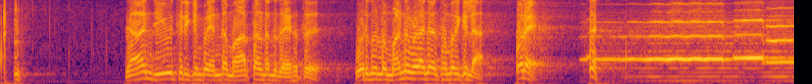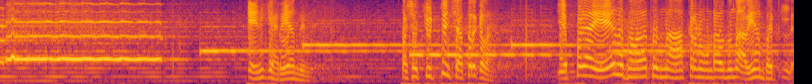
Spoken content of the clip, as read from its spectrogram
ഞാൻ ജീവിച്ചിരിക്കുമ്പോ എന്റെ മാർത്താണ്ഡന്റെ ദേഹത്ത് ഒരു നുള്ളു മണ്ണ് വീഴാൻ ഞാൻ സമ്മതിക്കില്ല. പോരെ. ഹെ. എനിക്കറിയാൻ നിന്നെ പക്ഷെ ചുറ്റും ശത്രുക്കളാണ് എപ്പോഴാ ഏത് ഭാഗത്തു നിന്ന് ആക്രമണം ഉണ്ടാവുന്നെന്ന് അറിയാൻ പറ്റില്ല.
